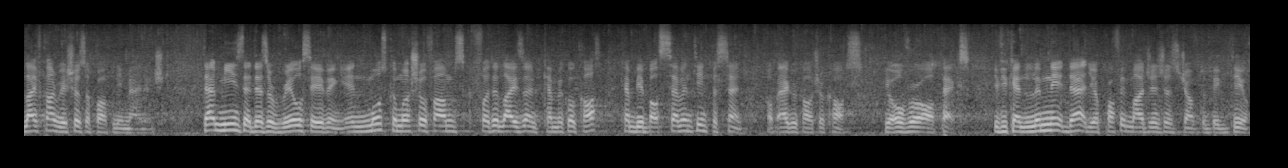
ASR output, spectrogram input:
life count ratios are properly managed. That means that there's a real saving. In most commercial farms, fertilizer and chemical costs can be about 17% of agriculture costs, your overall OPEX. If you can eliminate that, your profit margins just jump a big deal.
